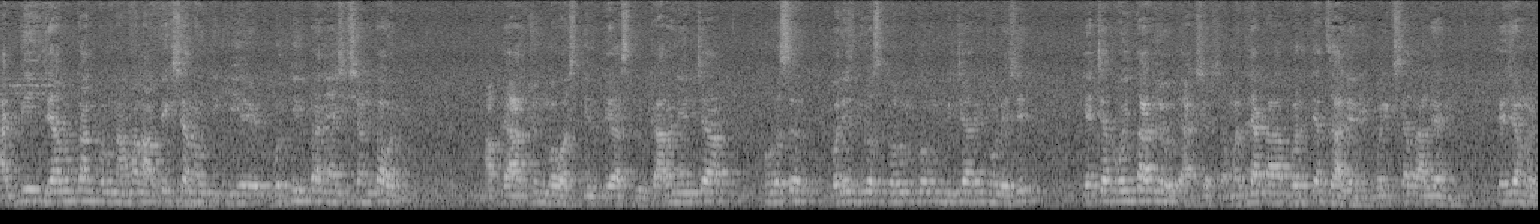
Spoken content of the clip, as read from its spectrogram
अगदी ज्या लोकांकडून आम्हाला अपेक्षा नव्हती की हे होतील का नाही अशी शंका होती. आपले अर्जुन भाऊ असतील ते असतील. कारण यांच्या थोडंसं बरेच दिवस करून करून बिचारे थोडेसे याच्यात वैतागले होते अक्षरशः. मधल्या काळात भरत्याच झाल्या नाही परीक्षा झाल्या नाही त्याच्यामुळे.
